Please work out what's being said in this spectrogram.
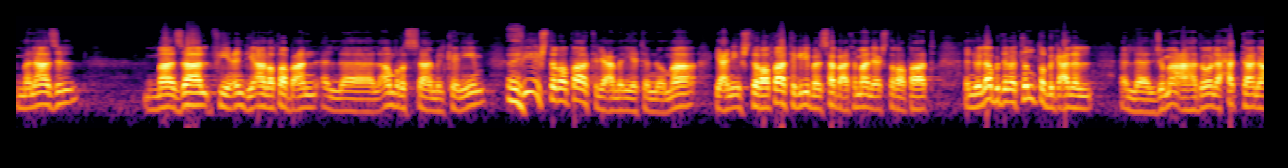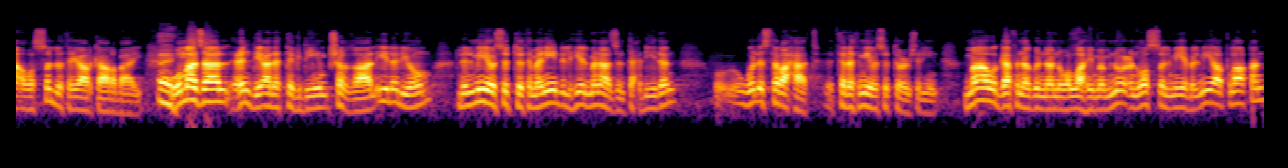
منازل ما زال في عندي أنا طبعا الأمر السامي الكريم إيه؟ في اشتراطات لعملية انه ما يعني اشتراطات تقريبا سبعة ثمانية اشتراطات إنه لابد انها تنطبق على الجماعة هذول حتى أنا أوصل له تيار كهربائي إيه؟ وما زال عندي أنا التقديم شغال إلى اليوم لل 186 اللي هي المنازل تحديدا والاستراحات 326 ما وقفنا قلنا إنه والله ممنوع نوصل 100% اطلاقا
